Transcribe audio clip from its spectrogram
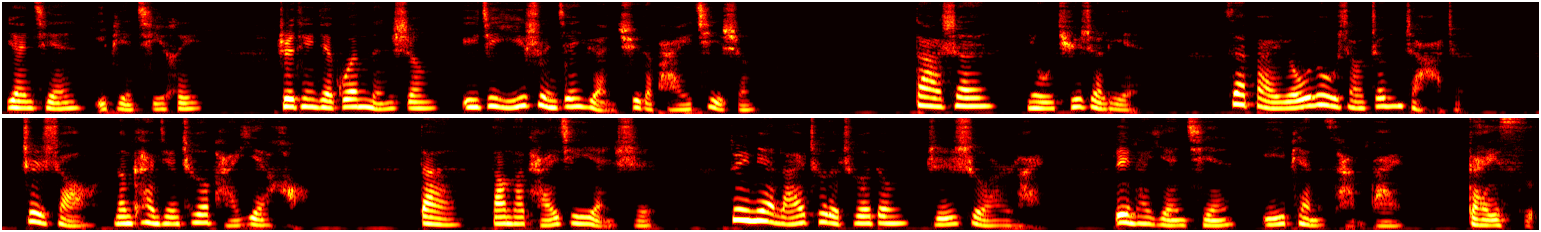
眼前一片漆黑，只听见关门声以及一瞬间远去的排气声。大山扭曲着脸，在柏油路上挣扎着，至少能看清车牌也好。但当他抬起眼时，对面来车的车灯直射而来，令他眼前一片的惨白。该死！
